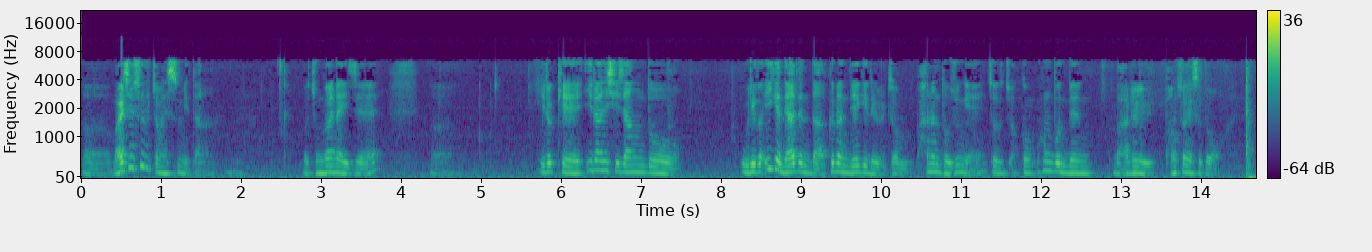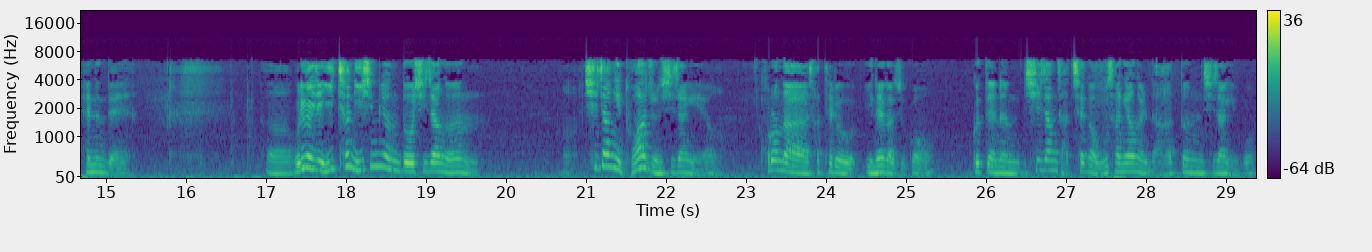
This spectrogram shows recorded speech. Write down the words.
어, 말실수를 좀 했습니다. 뭐 중간에 이제 어, 이렇게 이런 시장도 우리가 이겨내야 된다 그런 얘기를 좀 하는 도중에 저도 조금 흥분된 말을 방송에서도 했는데 어, 우리가 이제 2020년도 시장은 어, 시장이 도와준 시장이에요. 코로나 사태로 인해 가지고 그때는 시장 자체가 우상향을 낳았던 시장이고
